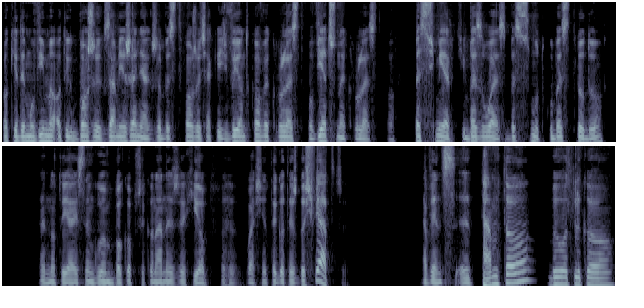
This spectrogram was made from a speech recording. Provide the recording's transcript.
Bo kiedy mówimy o tych Bożych zamierzeniach, żeby stworzyć jakieś wyjątkowe królestwo, wieczne królestwo, bez śmierci, bez łez, bez smutku, bez trudu, no to ja jestem głęboko przekonany, że Hiob właśnie tego też doświadczy. A więc y, tamto było tylko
